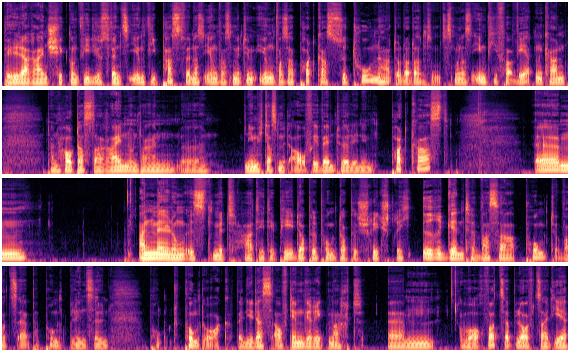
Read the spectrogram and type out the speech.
Bilder reinschicken und Videos, wenn es irgendwie passt, wenn das irgendwas mit dem Irgendwaser Podcast zu tun hat oder dass, dass man das irgendwie verwerten kann, dann haut das da rein und dann äh, nehme ich das mit auf, eventuell in den Podcast. Ähm, Anmeldung ist mit http irgendwasser.whatsapp.blinzeln.org. Wenn ihr das auf dem Gerät macht, ähm, wo auch WhatsApp läuft, seid ihr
